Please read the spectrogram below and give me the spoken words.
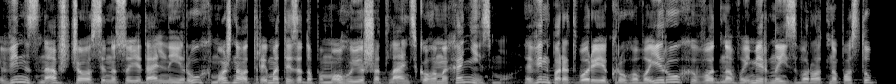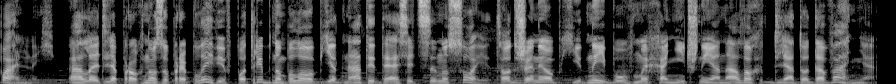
Він знав, що синусоїдальний рух можна отримати за допомогою шотландського механізму. Він перетворює круговий рух в одновимірний зворотно-поступальний. Але для прогнозу припливів потрібно було об'єднати 10 синусоїд, отже, необхідний був механічний аналог для додавання.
